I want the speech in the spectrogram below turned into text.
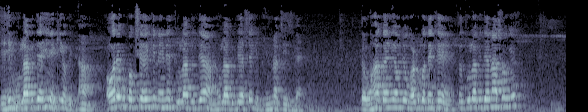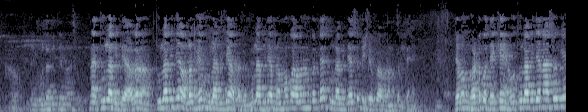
यही मूला विद्या ही एक ही अविद्या हाँ और एक पक्ष है कि नहीं नहीं तुला विद्या मूला विद्या से एक भिन्न चीज़ है। तो वहाँ कहेंगे हम जो घट को देखे तो तुला विद्या नाश हो गया? हाँ मूला विद्या नाश हो गया। ना तुला विद्या अगर तुला विद्या अलग है मूला विद्या अलग है। मूला विद्या ब्रह्म को आवरण करता है तुला विद्या से विषय को आवरण करते हैं। जब हम घट को देखें वो तुला विद्या नाश हो गया।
